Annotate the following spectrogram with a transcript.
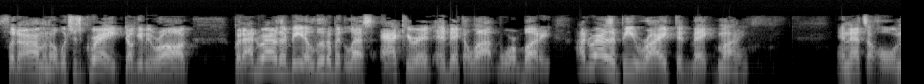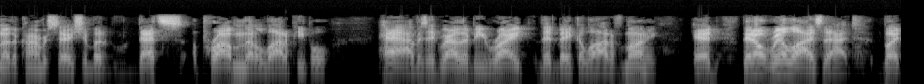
phenomenal, which is great. Don't get me wrong, but I'd rather be a little bit less accurate and make a lot more money. I'd rather be right than make money, and that's a whole nother conversation. But that's a problem that a lot of people have is they'd rather be right than make a lot of money. And they don't realize that, but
